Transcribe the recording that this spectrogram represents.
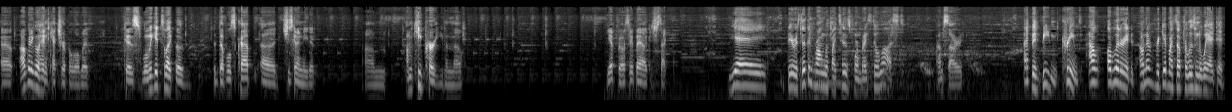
Uh, I'm gonna go ahead and catch her up a little bit. Because when we get to like the the doubles crap, uh, she's gonna need it. Um, I'm gonna keep her even though. Yep, I'll say bad because she's like, Yay! There is nothing wrong with my tennis form, but I still lost. I'm sorry. I've been beaten, creamed, out, obliterated. I'll never forgive myself for losing the way I did.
